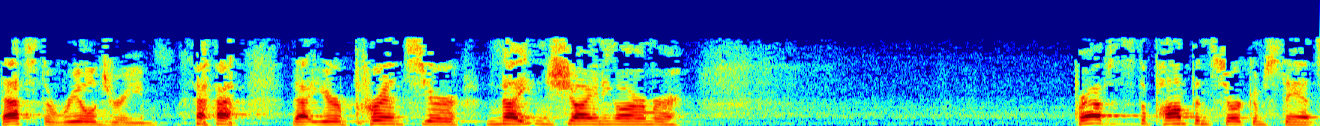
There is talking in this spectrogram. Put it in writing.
That's the real dream. that your prince, your knight in shining armor. Perhaps it's the pomp and circumstance,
